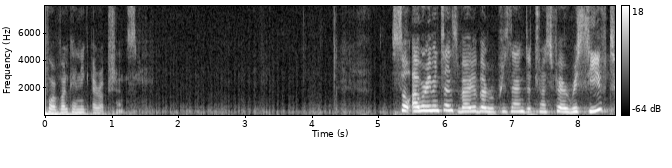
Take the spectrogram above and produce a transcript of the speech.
for volcanic eruptions. So our remittance variable represents the transfer received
